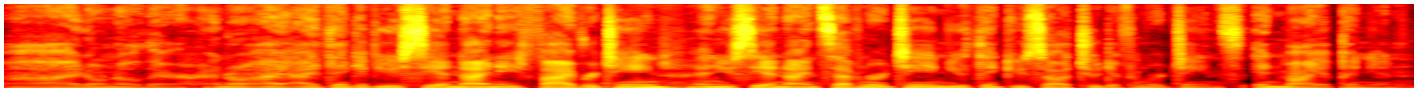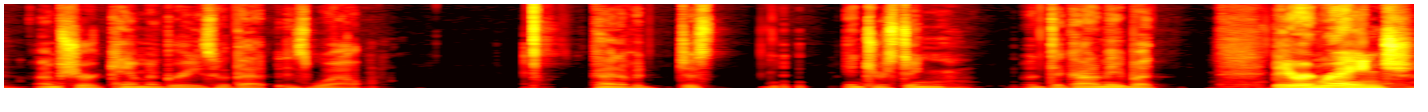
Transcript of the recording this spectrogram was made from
I don't know there. I don't I, I think if you see a 985 routine and you see a 97 routine, you think you saw two different routines, in my opinion. I'm sure Kim agrees with that as well. Kind of a just interesting dichotomy, but they were in range.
